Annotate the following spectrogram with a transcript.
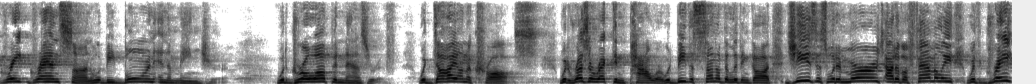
great grandson would be born in a manger, would grow up in Nazareth, would die on a cross, would resurrect in power, would be the son of the living God. Jesus would emerge out of a family with great,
